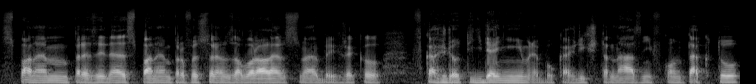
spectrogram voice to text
S panem prezidentem, s panem profesorem Zavoralem jsme, bych řekl, v každotýdenním nebo každých 14 dní v kontaktu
